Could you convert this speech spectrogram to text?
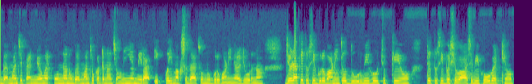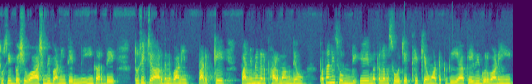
ਵਹਿਮਾਂ 'ਚ ਪੈਂਦੇ ਹੋ, ਮੈਂ ਉਹਨਾਂ ਨੂੰ ਵਹਿਮਾਂ 'ਚੋਂ ਕੱਢਣਾ ਚਾਹੁੰਦੀ ਹਾਂ, ਮੇਰਾ ਇੱਕੋ ਹੀ ਮਕਸਦ ਹੈ ਤੁਹਾਨੂੰ ਗੁਰਬਾਣੀ ਨਾਲ ਜੋੜਨਾ। ਜਿਹੜਾ ਕਿ ਤੁਸੀਂ ਗੁਰਬਾਣੀ ਤੋਂ ਦੂਰ ਵੀ ਹੋ ਚੁੱਕੇ ਹੋ ਅਤੇ ਤੁਸੀਂ ਵਿਸ਼ਵਾਸ ਵੀ ਖੋ ਬੈਠੇ ਹੋ, ਤੁਸੀਂ ਵਿਸ਼ਵਾਸ ਵੀ ਬਾਣੀ ਤੇ ਨਹੀਂ ਕਰਦੇ, ਤੁਸੀਂ ਚਾਰ ਦਿਨ ਬਾਣੀ ਪੜ੍ਹ ਕੇ ਪੰਜਵੇਂ ਦਿਨ ਫਲ ਮੰਗਦੇ ਹੋ। ਪਤਾ ਨਹੀਂ ਤੁਹਾਡੀ ਇਹ ਮਤਲਬ ਸੋਚ ਇੱਥੇ ਕਿਉਂ ਅਟਕ ਗਈ ਆ ਕਿ ਵੀ ਗੁਰਬਾਣੀ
